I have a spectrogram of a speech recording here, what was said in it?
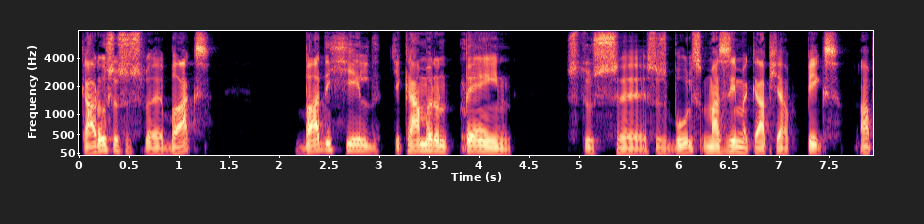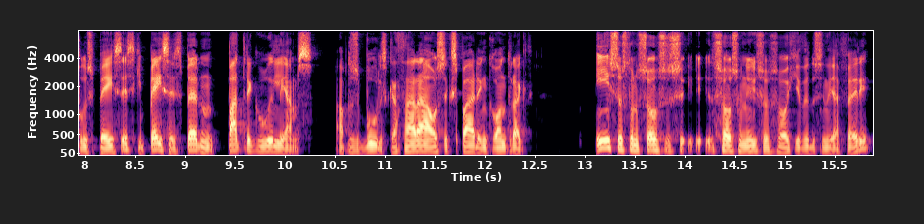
Καρούσος στους ε, Bucks, Buddy Hield και Cameron Payne στους, ε, στους Bulls μαζί με κάποια picks από τους Pacers και οι Pacers παίρνουν Patrick Williams από τους Bulls καθαρά ως expiring contract ίσως τον σώσουν, ίσως όχι, δεν τους ενδιαφέρει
